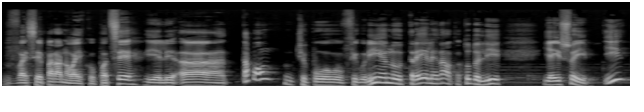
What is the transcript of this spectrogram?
vai ser paranoico, pode ser? E ele, ah, tá bom, tipo, figurino, trailer, não, tá tudo ali, e é isso aí. E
